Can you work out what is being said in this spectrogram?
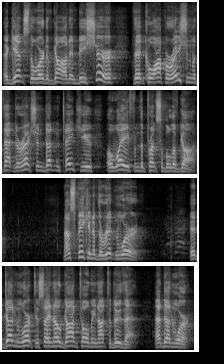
against the Word of God and be sure that cooperation with that direction doesn't take you away from the principle of God. Now, I'm speaking of the written Word. It doesn't work to say, No, God told me not to do that. That doesn't work.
